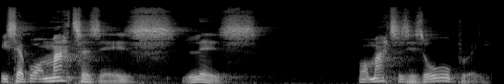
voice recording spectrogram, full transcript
He said, What matters is Liz. What matters is Aubrey.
